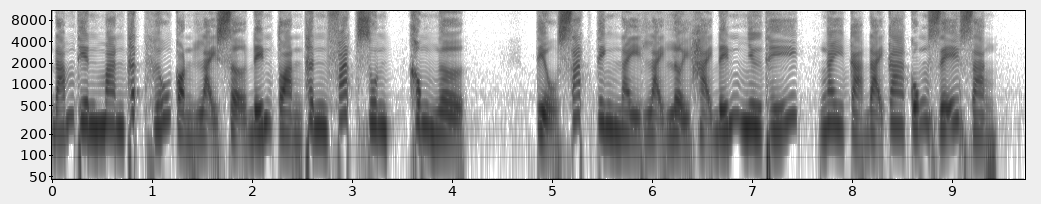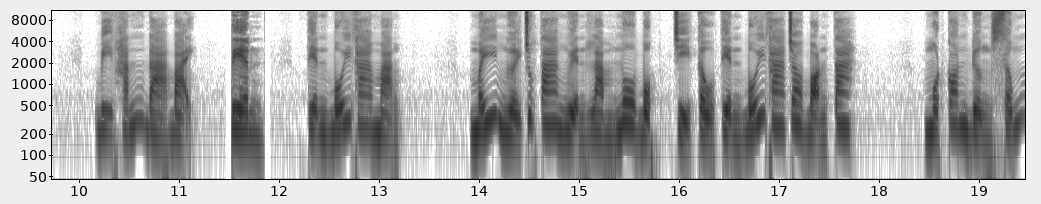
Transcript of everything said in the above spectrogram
Đám thiên man thất hữu còn lại sợ đến toàn thân phát run, không ngờ. Tiểu sát tinh này lại lợi hại đến như thế, ngay cả đại ca cũng dễ dàng. Bị hắn đà bại. Tiền, tiền bối tha mạng. Mấy người chúng ta nguyện làm nô bộc chỉ cầu tiền bối tha cho bọn ta. Một con đường sống.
